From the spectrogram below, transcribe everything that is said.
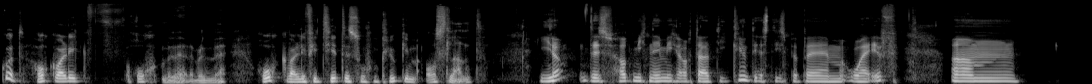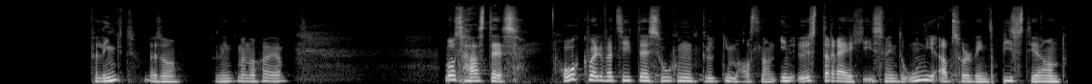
Gut, Hochquali hoch, hochqualifizierte suchen Glück im Ausland. Ja, das hat mich nämlich auch der Artikel, der ist diesmal beim ORF, ähm, verlinkt. Also verlinkt man nachher, ja. Was heißt das? Hochqualifizierte suchen Glück im Ausland. In Österreich ist, wenn du Uni-Absolvent bist, ja, und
